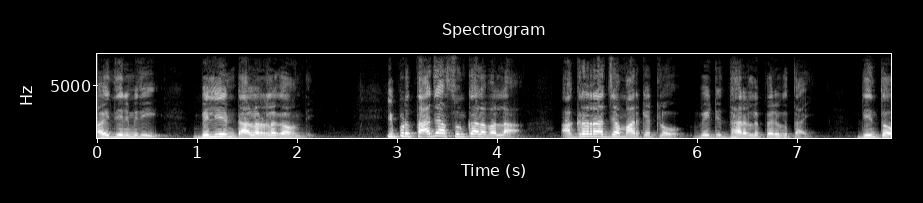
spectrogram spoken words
ఐదు ఎనిమిది బిలియన్ డాలర్లుగా ఉంది. ఇప్పుడు తాజా సుంకాల వల్ల అగ్రరాజ్య మార్కెట్లో వీటి ధరలు పెరుగుతాయి. దీంతో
